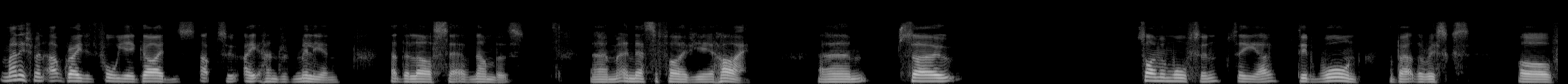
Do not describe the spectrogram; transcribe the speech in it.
management upgraded full year guidance up to 800 million at the last set of numbers. Um, and that's a five year high. Um, so Simon Wolfson, CEO, did warn about the risks of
